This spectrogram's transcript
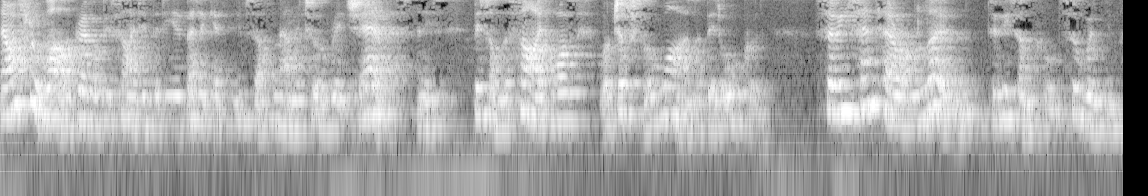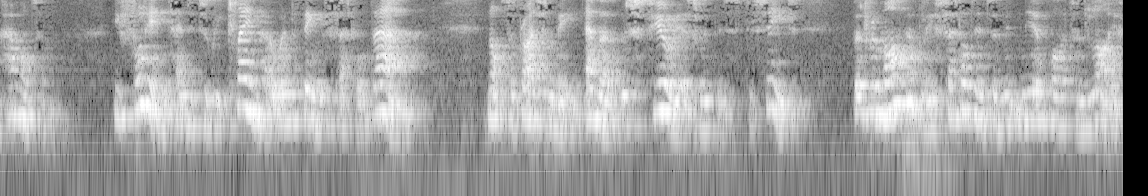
Now, after a while, Greville decided that he had better get himself married to a rich heiress, and his bit on the side was, well, just for a while, a bit awkward. So he sent her on loan to his uncle, Sir William Hamilton. He fully intended to reclaim her when things settled down. Not surprisingly, Emma was furious with this deceit but remarkably settled into Neapolitan life,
